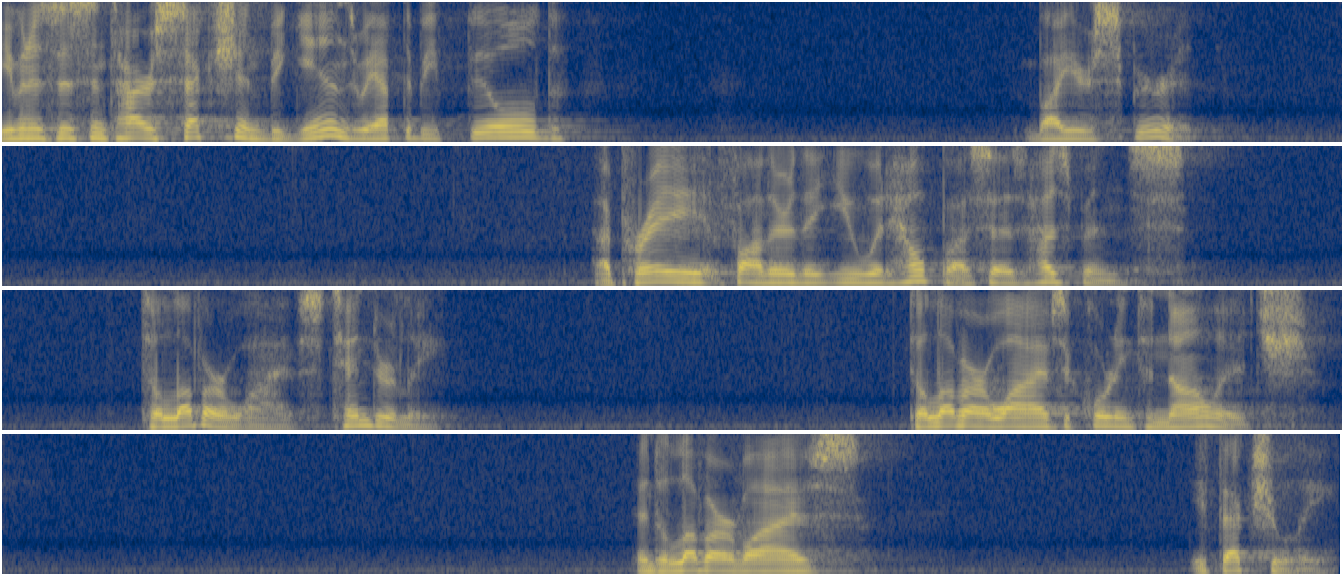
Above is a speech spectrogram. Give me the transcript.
Even as this entire section begins, we have to be filled by your Spirit. I pray, Father, that you would help us as husbands to love our wives tenderly, to love our wives according to knowledge, and to love our wives effectually.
